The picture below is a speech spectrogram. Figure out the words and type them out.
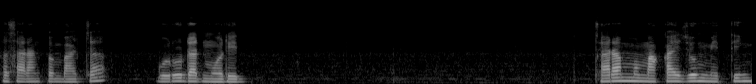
Sasaran pembaca, guru dan murid. Cara memakai Zoom meeting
